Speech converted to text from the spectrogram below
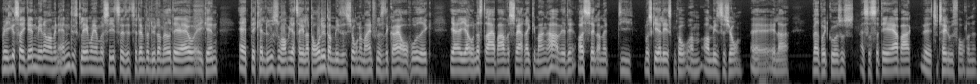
Hvilket så igen minder mig om en anden disclaimer, jeg må sige til, til dem, der lytter med, det er jo igen, at det kan lyde som om, jeg taler dårligt om meditation og mindfulness. Det gør jeg overhovedet ikke. Jeg, jeg understreger bare, hvor svært rigtig mange har ved det, også selvom at de måske har læst en bog om, om meditation, øh, eller været på et kursus. Altså, så det er bare øh, totalt udfordrende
